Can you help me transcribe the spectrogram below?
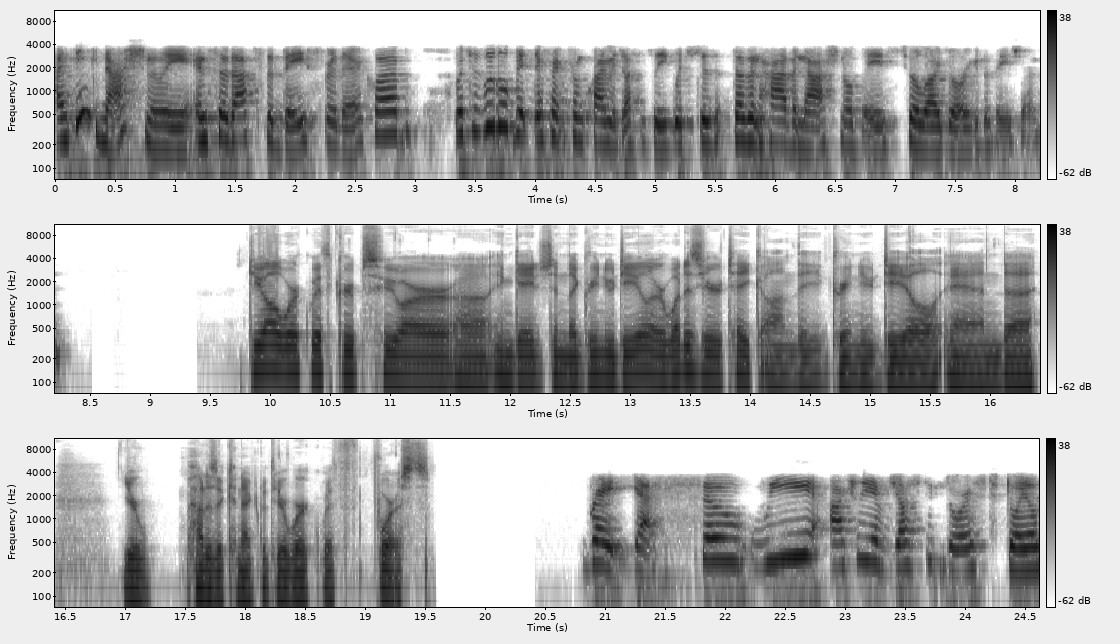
I think nationally, and so that's the base for their club, which is a little bit different from Climate Justice League, which just doesn't have a national base to a larger organization. Do you all work with groups who are uh, engaged in the Green New Deal, or what is your take on the Green New Deal, and uh, your how does it connect with your work with forests? Right. Yes. So we actually have just endorsed Doyle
